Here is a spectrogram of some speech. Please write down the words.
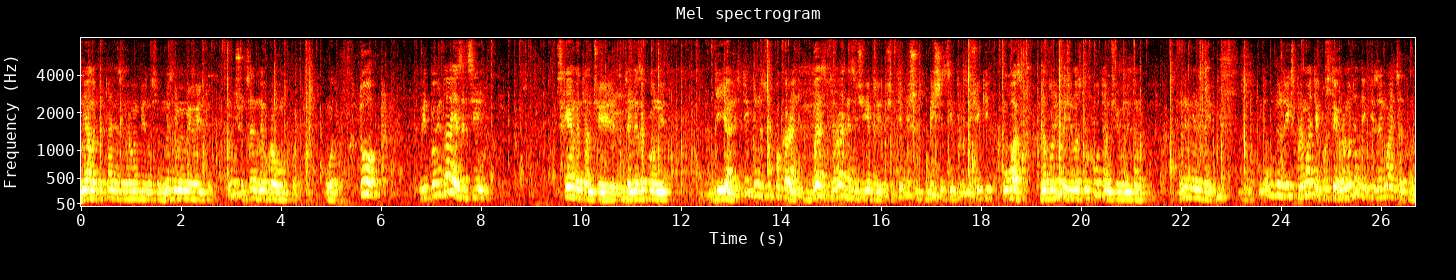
зняли питання з ігровим бізнесом, ми знімемо його і тут. Тому що це не в правовому полі. От. Хто відповідає за ці схеми там, чи цей незаконний діяльність, ті понесуть покарання. Без різниці, чи є прізвище. Тим більше більшість цих прізвищ, які у вас наболіли, чи на слуху, там, чи вони там, вони мені не знайомі. Я буду їх сприймати як простих громадян, які займаються там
